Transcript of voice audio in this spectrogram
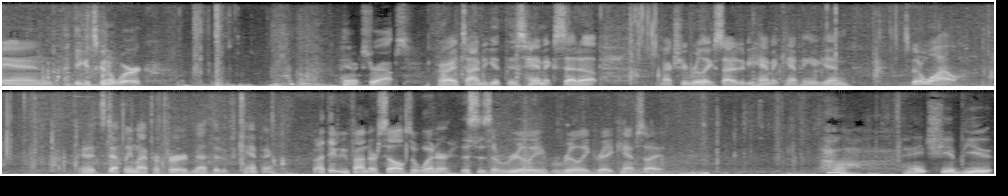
and I think it's gonna work. Hammock straps. All right, time to get this hammock set up. I'm actually really excited to be hammock camping again. It's been a while, and it's definitely my preferred method of camping. But I think we found ourselves a winner. This is a really, really great campsite. Ain't she a beaut?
